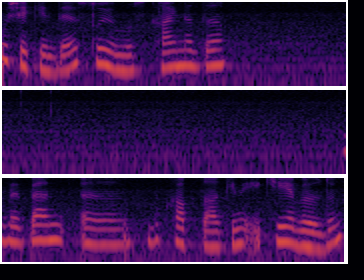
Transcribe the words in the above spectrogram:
Bu şekilde suyumuz kaynadı. Ve ben e, bu kaptakini ikiye böldüm.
